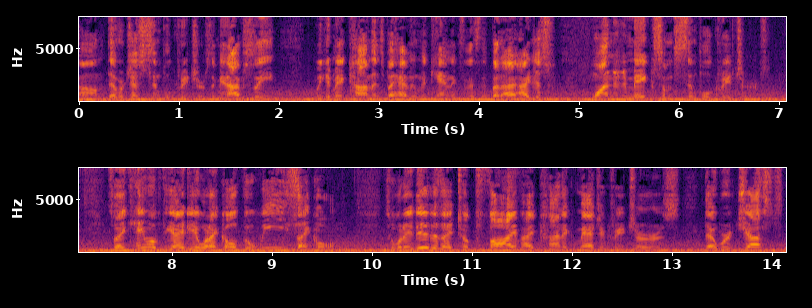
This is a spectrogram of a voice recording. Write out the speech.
um, that were just simple creatures. I mean, obviously, we could make comments by having mechanics and this, but I, I, just wanted to make some simple creatures. So I came up with the idea what I called the wee cycle. So what I did is I took five iconic magic creatures that were just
